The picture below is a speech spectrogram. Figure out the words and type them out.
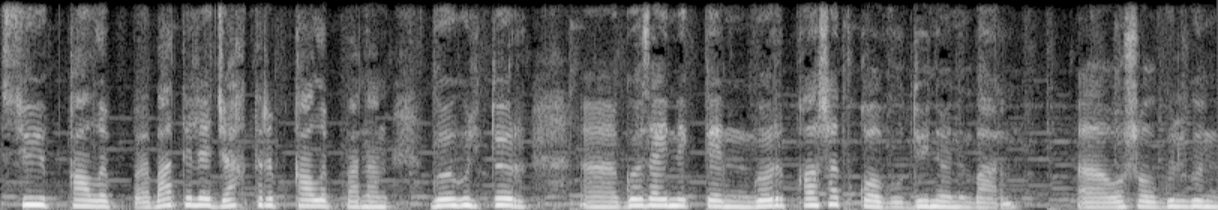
сүйүп калып бат эле жактырып калып анан көгүлтүр э, көз айнектен көрүп калышат го бул дүйнөнүн баарын. Ошол күлгүн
